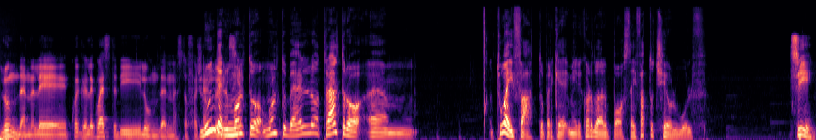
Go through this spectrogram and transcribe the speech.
Lunden, le, le quest di Lunden sto facendo. Lunden insieme. molto, molto bello. Tra l'altro, ehm, tu hai fatto, perché mi ricordo dal post, hai fatto Ceolwolf. Sì,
